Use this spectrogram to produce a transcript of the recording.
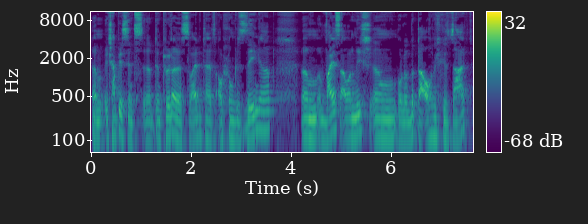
Ähm, ich habe jetzt den, äh, den Trailer des zweiten Teils auch schon gesehen gehabt ähm, weiß aber nicht ähm, oder wird da auch nicht gesagt,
